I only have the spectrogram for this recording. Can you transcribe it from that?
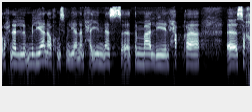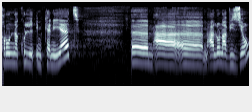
رحنا لمليانه وخميس مليانه نحيي الناس آه، تم للحق آه، سخروا لنا كل الإمكانيات مع مع لونا فيزيون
